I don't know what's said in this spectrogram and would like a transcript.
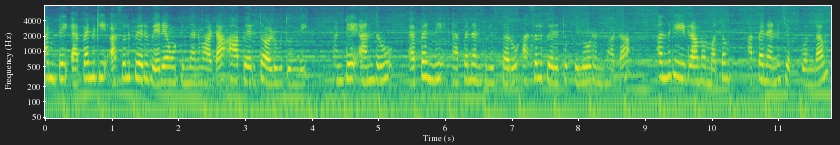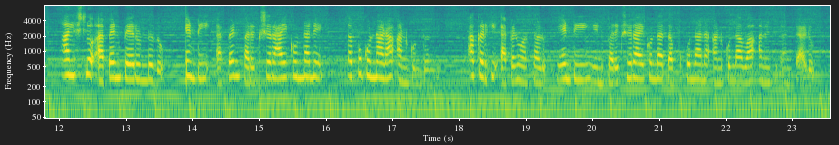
అంటే అపెన్కి అసలు పేరు వేరే ఉంటుందన్నమాట. ఆ పేరుతో అడుగుతుంది. అంటే అందరూ అపెన్ని అపెన్ అని పిలుస్తారు. అసలు పేరుతో పిలువరనమాట అందుకే ఈ డ్రామా మొత్తం అపెన్ అని చెప్పుకుందాం. ఆ లిస్ట్లో అపెన్ పేరుండదు. ఏంటి? అపెన్ పరీక్ష రాయకుండానే తప్పుకున్నాడా అనుకుంటుంది. అక్కడికి అపెన్ వస్తాడు. ఏంటి? నేను పరీక్ష రాయకుండా తప్పుకున్నానా అనుకున్నావా అనేసి అంటాడు.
